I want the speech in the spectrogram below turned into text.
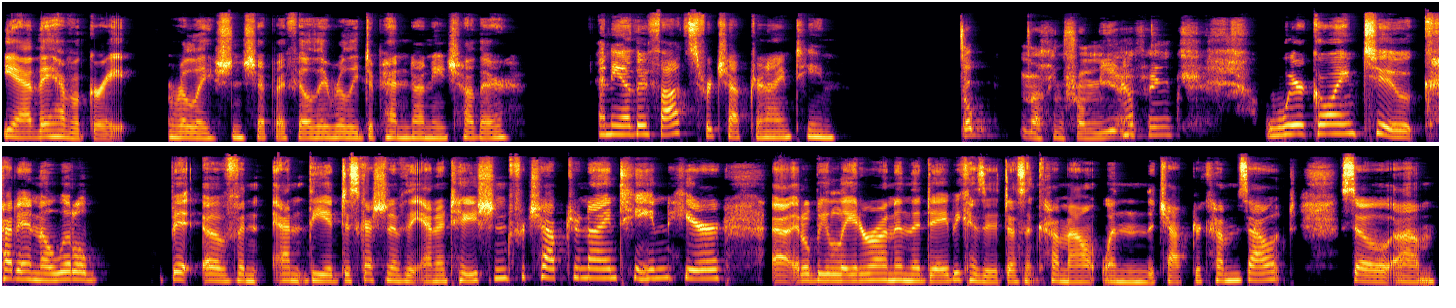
Yeah, they have a great relationship. I feel they really depend on each other. Any other thoughts for chapter 19? Nope, nothing from me, nope. I think. We're going to cut in a little bit of an and the discussion of the annotation for chapter 19 here uh, it'll be later on in the day because it doesn't come out when the chapter comes out so um,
